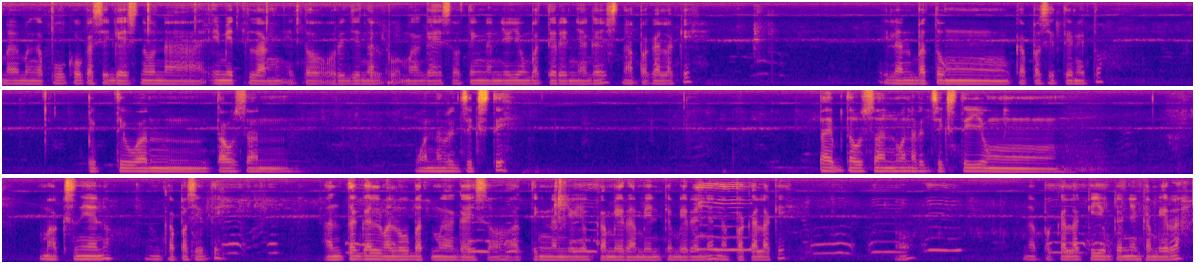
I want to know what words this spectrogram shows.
May mga puko kasi guys no na emit lang ito original po mga guys. So tingnan niyo yung battery niya guys, napakalaki. Ilan ba tong capacity nito? 51,160 5,160 yung max niya no? Yung capacity. Ang tagal malubat mga guys oh. at tingnan nyo yung camera main camera niya. Napakalaki. Oh. napakalaki yung kanyang camera.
